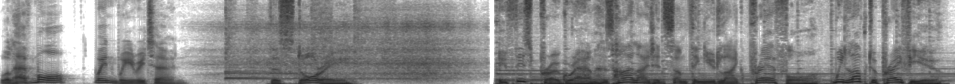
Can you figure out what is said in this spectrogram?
We'll have more when we return. The Story. If this program has highlighted something you'd like prayer for, we'd love to pray for you.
